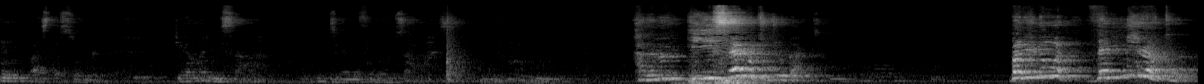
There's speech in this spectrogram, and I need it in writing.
Pastor Sunga. Chikamati Misa, zimemufuna uzawazi. Hallelujah. He is able to do that. But you know what? The miracle,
